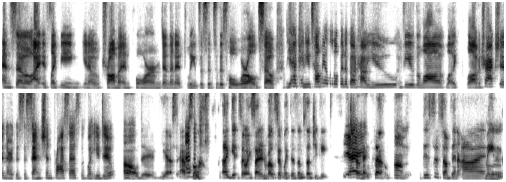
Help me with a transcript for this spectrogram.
And so i it's like being you know trauma informed and then it leads us into this whole world. So yeah can you tell me a little bit about how you view the law of like law of attraction or this ascension process with what you do oh dude yes absolutely I get so excited about stuff like this. I'm such a geek. Yeah. Okay. So, um, this is something I, I mean,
